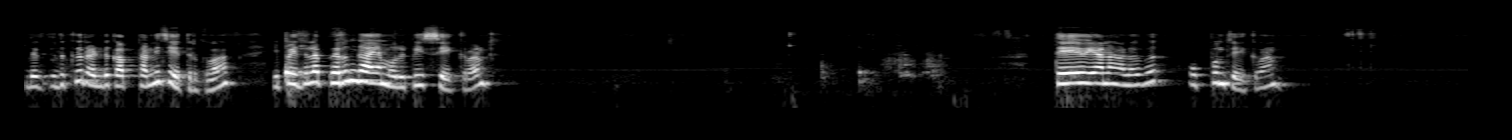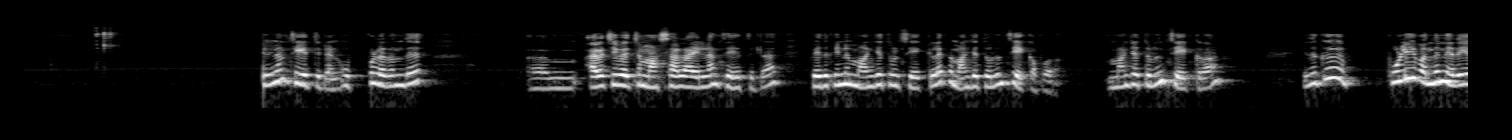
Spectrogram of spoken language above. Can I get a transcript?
இது இதுக்கு ரெண்டு கப் தண்ணி சேர்த்துருக்குறேன். இப்போ இதில் பெருங்காயம் ஒரு பீஸ் சேர்க்குறேன். தேவையான அளவு உப்பும் சேர்க்குறேன். எல்லாம் சேர்த்துட்டேன். உப்புலேருந்து அரைச்சி வச்ச மசாலா எல்லாம் சேர்த்துட்டேன். இப்போ இதுக்கு இன்னும் மஞ்சத்தூள் சேர்க்கல. இப்போ மஞ்சத்தூளும் சேர்க்க போகிறேன் மஞ்சத்தூளும் சேர்க்குறேன். இதுக்கு புளி வந்து நிறைய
